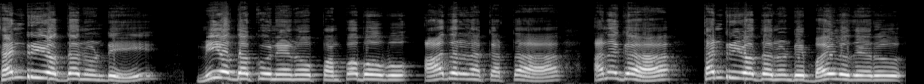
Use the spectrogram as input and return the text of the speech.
తండ్రి యొద్ద నుండి మీ వద్దకు నేను పంపబోవు ఆదరణకర్త అనగా తండ్రి యొద్ద నుండి బయలుదేరు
